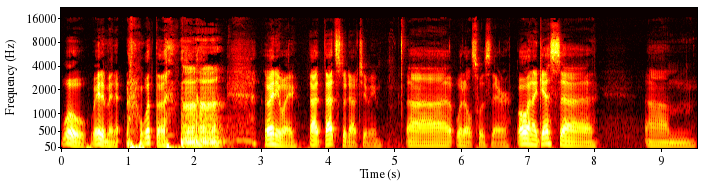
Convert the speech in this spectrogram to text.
whoa wait a minute. What the uh-huh. So anyway that that stood out to me. Uh what else was there? Oh and i guess uh um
